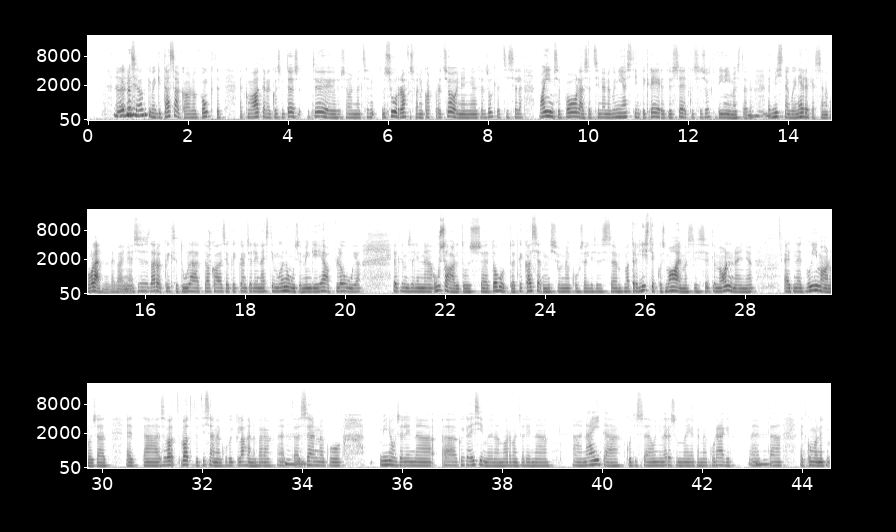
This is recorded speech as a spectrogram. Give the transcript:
No võib-olla see ongi mingi tasakaalupunkt, et, et kui ma vaatan, et kuidas mu töös, töös on, et see on no, suur rahvusvaheline korporatsioon on ju, seal suhtled siis selle vaimse poole saad sinna nagu nii hästi integreerida just see, et kuidas sa suhtled inimestega. Mm, -hmm. et mis nagu energias sa nagu oled nendega on ju, ja siis sa saad aru, et kõik see tuleb tagasi ja kõik on selline hästi mõnus ja mingi hea flow ja ja ütleme, selline usaldus tohutu, et kõik asjad, mis sul nagu sellises materialistlikus maailmas siis ütleme on, on ju et need võimalused, et äh, sa vaat-, vaatad, et ise nagu kõik laheneb ära, et mm -hmm. see on nagu minu selline äh, kõige esimene, ma arvan, selline äh, näide, kuidas see universum meiega nagu räägib et mm, -hmm. et kui ma nüüd,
